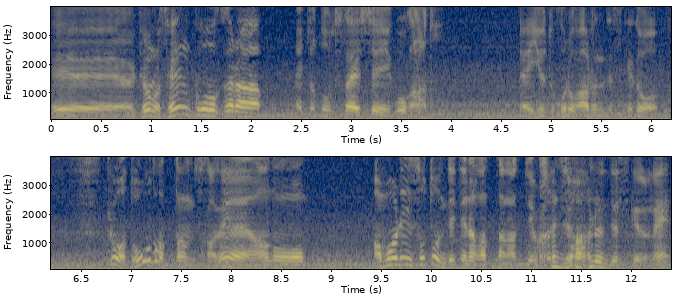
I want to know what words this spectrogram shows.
えー今日の選考から、ちょっとお伝えしていこうかなと、いうところがあるんですけど、今日はどうだったんですかねあの、あまり外に出てなかったなっていう感じはあるんですけどね。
